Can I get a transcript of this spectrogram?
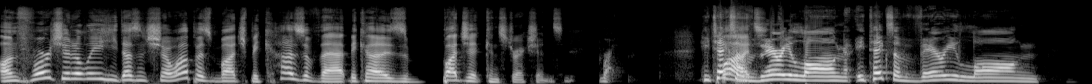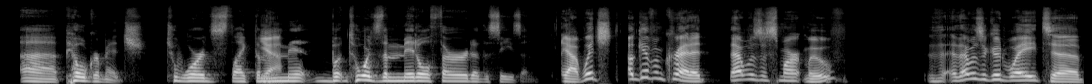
Unfortunately, he doesn't show up as much because of that, because budget constrictions. Right. He takes a very long. He takes a very long uh pilgrimage towards like the Yeah. mid, but towards the middle third of the season. Yeah, which I'll give him credit. That was a smart move. Th- that was a good way to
